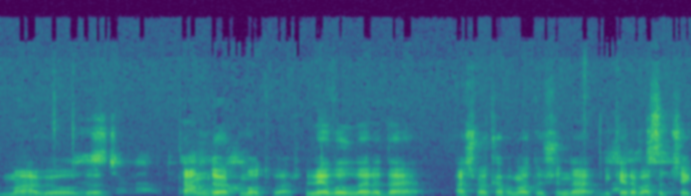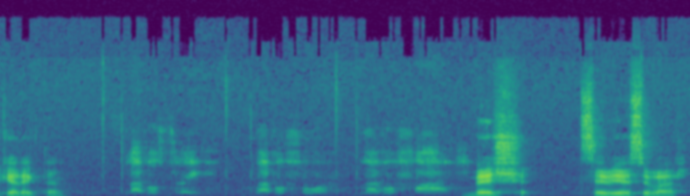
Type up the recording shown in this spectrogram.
mavi oldu. Tam level 4 one. mod var. Level'ları da açma kapama tuşuna bir kere basıp çekerekten. Level 3, level 4, level 5, 5 seviyesi var.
